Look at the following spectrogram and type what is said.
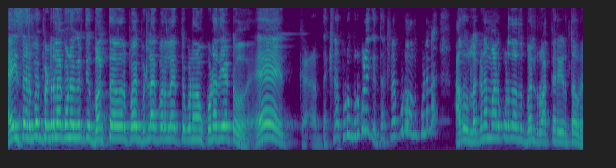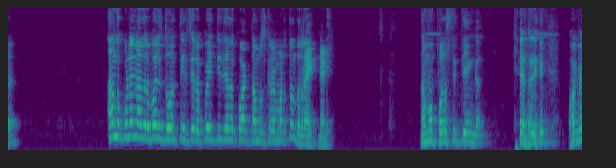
ಐದು ಸಾವಿರ ರೂಪಾಯಿ ಪೆಟ್ರೋಲ್ ಹಾಕೊಂಡು ಹೋಗಿರ್ತೀವಿ. ಭಕ್ತ ರೂಪಾಯಿ ಬಿಡ್ಲಾಕ್ ಬರಲ್ಲ ತಗೊಂಡು ನಾವು ಕೊಡೋದು ಏಟು. ಏ ದಕ್ಷಿಣ ಕೊಡು ಗುರುಗಳಿಗೆ, ದಕ್ಷಿಣ ಕೊಡು ಅಂದ ಕೂಡ ಅದು ಲಗ್ನ ಮಾಡ್ಕೊಡೋದು ಅದು ಬಲ್ಲಿ ರೊಕ್ಕರಿ ಇರ್ತಾವ್ರೆ. ಅಂದ ಕೂಡ ಅದ್ರ ಬಲ್ಲಿ ದೋನ್ ತೀರ್ಸಿ ರೂಪಾಯಿ ಇದ್ದಿದ್ದೆ ಅದು ಕೊಟ್ಟು ನಮಸ್ಕಾರ ಮಾಡ್ತಂದ್ರೆ ರೈಟ್ ನಡಿ. ನಮ್ಮ ಪರಿಸ್ಥಿತಿ ಹೆಂಗೆ? ಹೇಳ್ರಿ ಒಮ್ಮೆ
